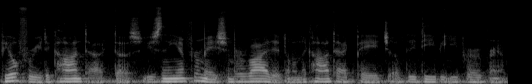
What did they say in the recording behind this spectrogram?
feel free to contact us using the information provided on the contact page of the DBE program.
